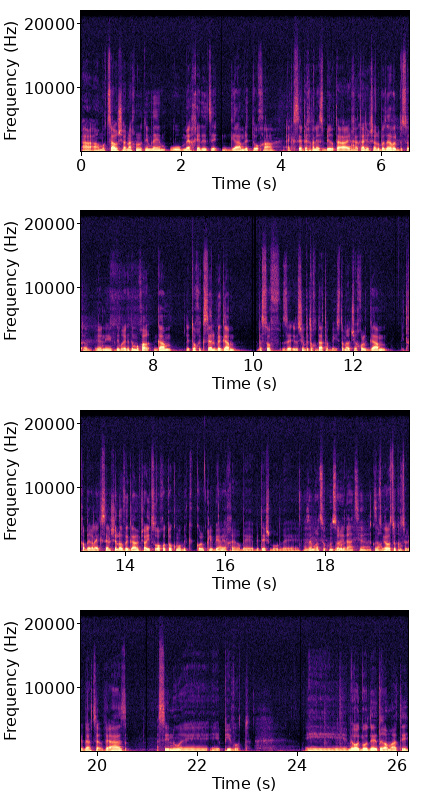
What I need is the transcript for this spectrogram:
המוצר שאנחנו נותנים להם, הוא מאחד את זה גם לתוך האקסל, תכף אני אסביר את איך אוקיי. התהליך שלנו בזה, אבל בס... אני אקדים רגע את המאוחר, גם לתוך אקסל וגם בסוף זה יושב בתוך database, זאת אומרת שיכול גם להתחבר לאקסל שלו וגם אפשר לצרוך אותו כמו בכל כלי BI אחר ב dashboard ו... אז הם רצו קונסולידציה? קונס- עצרתם? רצו קונסולידציה, ואז עשינו אה, אה, pivot מאוד מאוד אה, דרמטי,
